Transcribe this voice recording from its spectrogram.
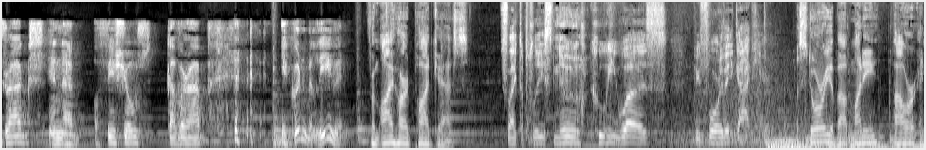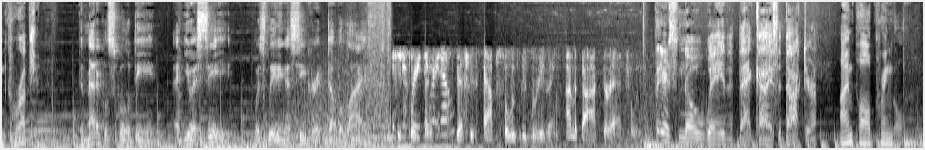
drugs and uh, officials cover up. you couldn't believe it. From iHeart Podcasts. It's like the police knew who he was before they got here. A story about money, power, and corruption. The medical school dean at USC was leading a secret double life. She's breathing right now? Yes, she's absolutely breathing. I'm a doctor, actually. There's no way that that guy's a doctor. I'm Paul Pringle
